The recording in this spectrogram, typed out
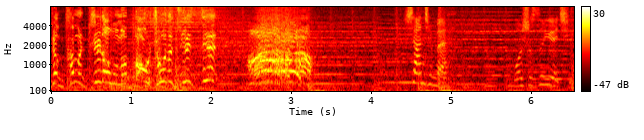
让他们知道我们报仇的决心。啊！乡亲们，我是孙月琴，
